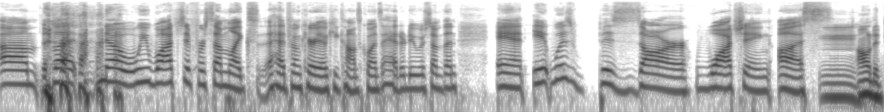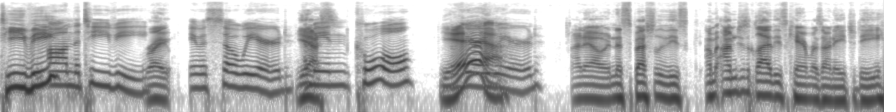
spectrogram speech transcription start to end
um but no we watched it for some like headphone karaoke consequence i had to do or something and it was bizarre watching us Mm, on the TV. on the tv right. it was so weird Yeah, i mean cool yeah. very weird I know. And especially these, I'm, I'm just glad these cameras aren't HD.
